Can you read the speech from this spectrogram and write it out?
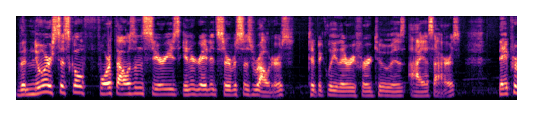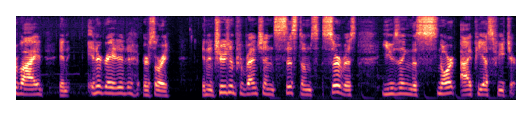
The newer Cisco 4000 series integrated services routers, typically they're referred to as ISRs, they provide an integrated or sorry, an intrusion prevention systems service using the Snort IPS feature.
